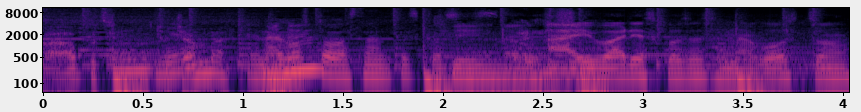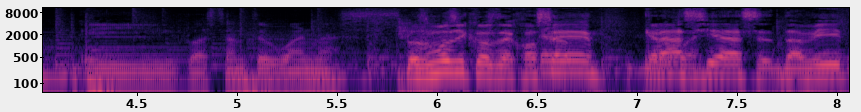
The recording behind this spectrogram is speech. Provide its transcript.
Wow, pues tiene mucha Mira, chamba. En agosto bastantes cosas. Sí, en agosto. Hay varias cosas en agosto y bastante buenas. Los músicos de José, Pero, gracias David,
